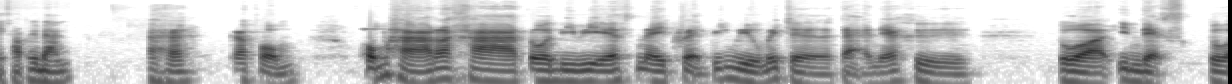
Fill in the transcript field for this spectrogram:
ยๆครับพี่แบงค์อ่าฮะครับผม ผมหาราคาตัว DVS ใน Trading View ไม่เจอ แต่อันนี้คือตัว Index ตัว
